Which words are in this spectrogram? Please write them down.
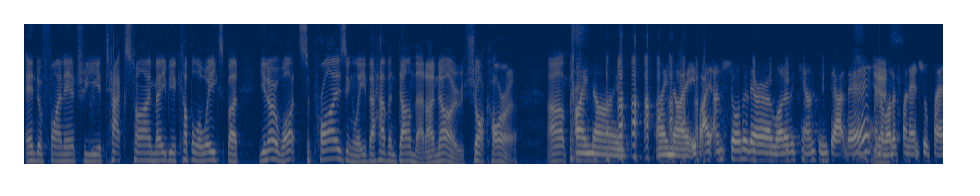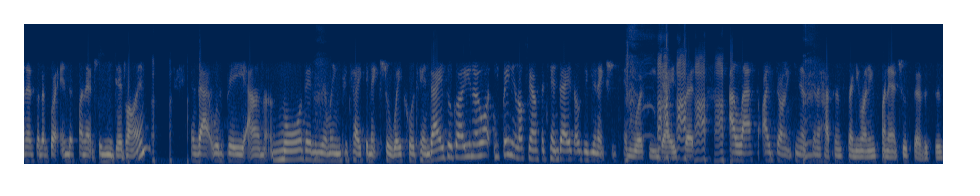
end of financial year tax time, maybe a couple of weeks. But you know what? Surprisingly, they haven't done that. I know. Shock horror. Um, I know, I know. If I, I'm sure that there are a lot of accountants out there and a lot of financial planners that have got end of financial year deadlines that would be um, more than willing to take an extra week or 10 days or go, you know what, you've been in lockdown for 10 days, I'll give you an extra 10 working days. But alas, I don't think that's going to happen for anyone in financial services.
